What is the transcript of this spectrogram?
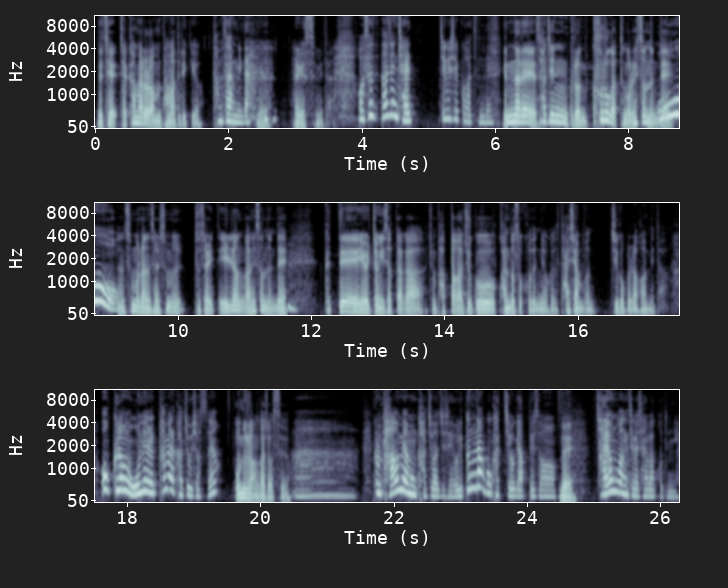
근데 제, 제 카메라로 한번 담아드릴게요. 감사합니다. 네, 알겠습니다. 어, 사, 사진 잘 찍으실 것 같은데. 옛날에 사진 그런 크루 같은 걸 했었는데 오! 한 21살, 22살 때 1년간 했었는데 음. 그때 열정이 있었다가 좀 바빠가지고 관뒀었거든요. 그래서 다시 한번 찍어보려고 합니다. 어, 그러면 오늘 카메라 가져오셨어요? 오늘은 안 가져왔어요. 아. 그럼 다음에 한번 가져와 주세요. 우리 끝나고 같이 여기 앞에서 네. 자연광 제가 잘 봤거든요.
